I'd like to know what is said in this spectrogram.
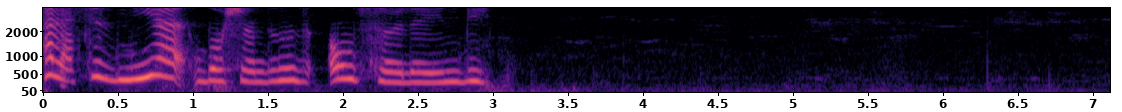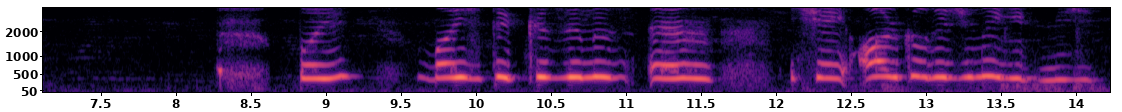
Hala siz niye boşandınız onu söyleyin bir. Baş, başta kızımız e, şey arkadaşına gitmişti.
